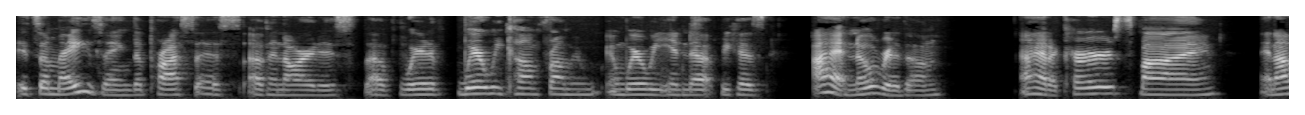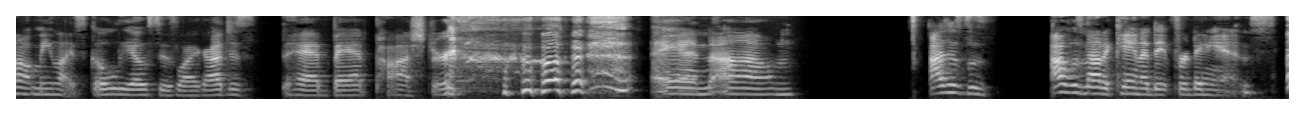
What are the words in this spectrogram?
It's amazing the process of an artist of where where we come from and, and where we end up because I had no rhythm. I had a curved spine and I don't mean like scoliosis like I just had bad posture. and um I just was I was not a candidate for dance.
